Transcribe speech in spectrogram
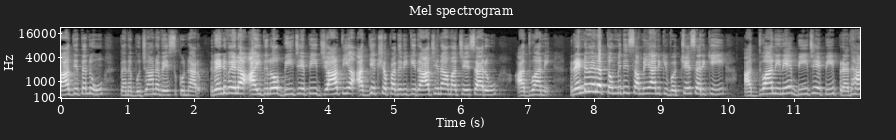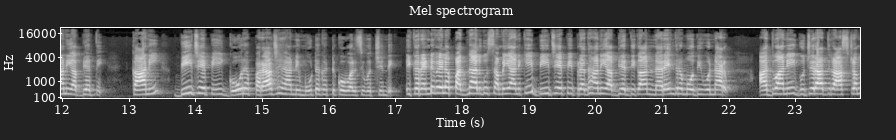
బాధ్యతను తన భుజాన వేసుకున్నారు. రెండు వేల ఐదులో బీజేపీ జాతీయ అధ్యక్ష పదవికి రాజీనామా చేశారు అద్వానీ. రెండు వేల తొమ్మిది సమయానికి వచ్చేసరికి అద్వానీనే బీజేపీ ప్రధాని అభ్యర్థి. కానీ బీజేపీ ఘోర పరాజయాన్ని మూటగట్టుకోవాల్సి వచ్చింది. ఇక రెండు వేల పద్నాలుగు సమయానికి బీజేపీ ప్రధాని అభ్యర్థిగా నరేంద్ర మోదీ ఉన్నారు. అద్వానీ గుజరాత్ రాష్ట్రం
